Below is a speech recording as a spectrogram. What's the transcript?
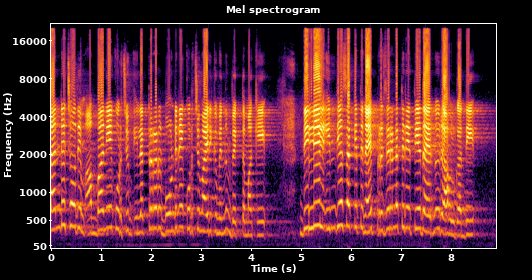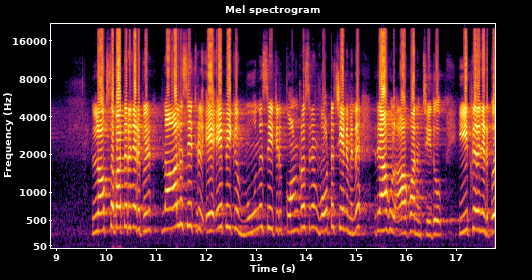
തന്റെ ചോദ്യം അംബാനിയെക്കുറിച്ചും ബോണ്ടിനെ കുറിച്ചുമായിരിക്കുമെന്നും വ്യക്തമാക്കി. ദില്ലിയിൽ ഇന്ത്യ സഖ്യത്തിനായി പ്രചരണത്തിനെത്തിയതായിരുന്നു രാഹുൽ ഗാന്ധി. ലോക്സഭാ തെരഞ്ഞെടുപ്പിൽ നാല് സീറ്റിൽ എ എ പിക്ക് മൂന്ന് സീറ്റിൽ കോൺഗ്രസിനും വോട്ട് ചെയ്യണമെന്ന് രാഹുൽ ആഹ്വാനം ചെയ്തു. ഈ തെരഞ്ഞെടുപ്പ്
